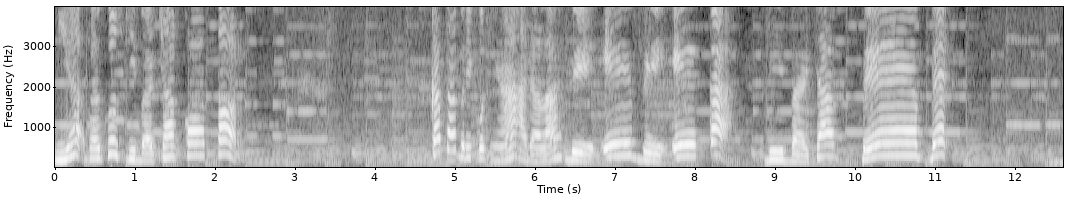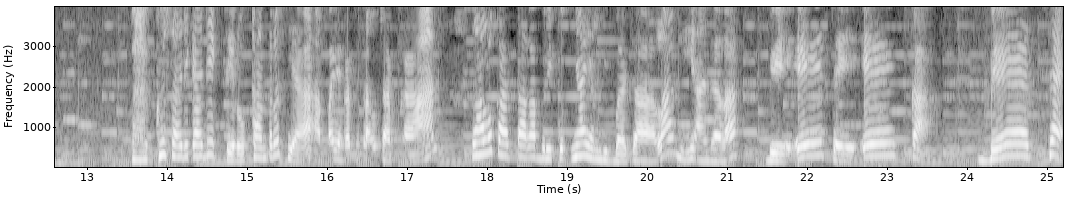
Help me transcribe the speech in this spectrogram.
Ya, bagus dibaca kotor. Kata berikutnya adalah B E B E K. Dibaca bebek. Bagus adik-adik, tirukan terus ya apa yang Kak Citra ucapkan. Lalu kata berikutnya yang dibaca Lani adalah B E C E K. Becek.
